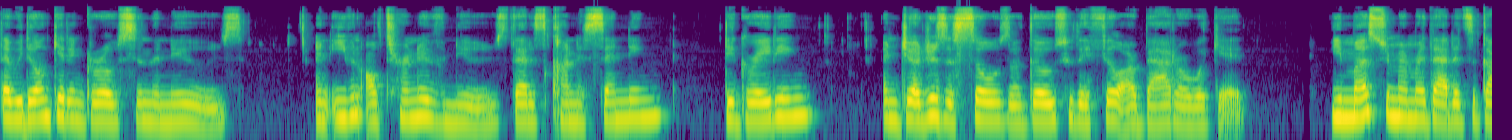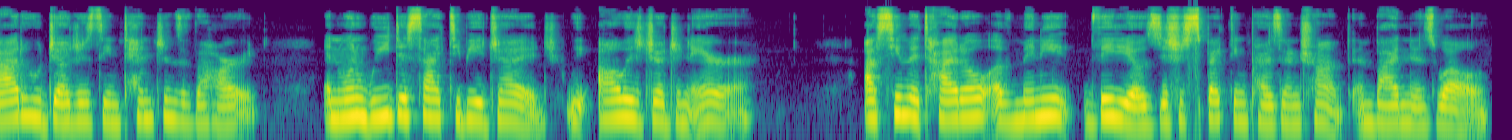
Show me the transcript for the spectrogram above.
that we don't get engrossed in the news and even alternative news that is condescending, degrading, and judges the souls of those who they feel are bad or wicked. We must remember that it's God who judges the intentions of the heart, and when we decide to be a judge, we always judge in error. I've seen the title of many videos disrespecting President Trump and Biden as well.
